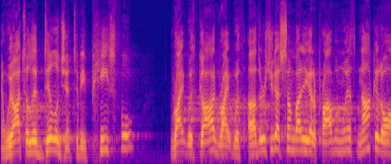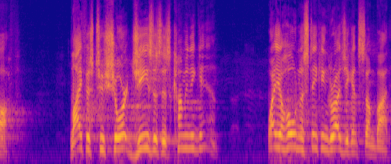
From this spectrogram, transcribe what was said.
And we ought to live diligent, to be peaceful, right with God, right with others. You got somebody you got a problem with? Knock it off. Life is too short. Jesus is coming again. Why are you holding a stinking grudge against somebody?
